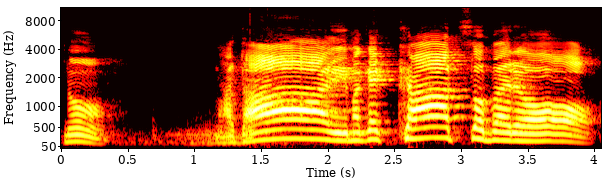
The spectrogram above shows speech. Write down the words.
No. Ma dai, ma che cazzo però?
